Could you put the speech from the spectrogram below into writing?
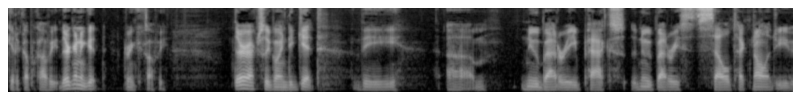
Get a cup of coffee. They're going to get drink a coffee. They're actually going to get the um, new battery packs, new battery cell technology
